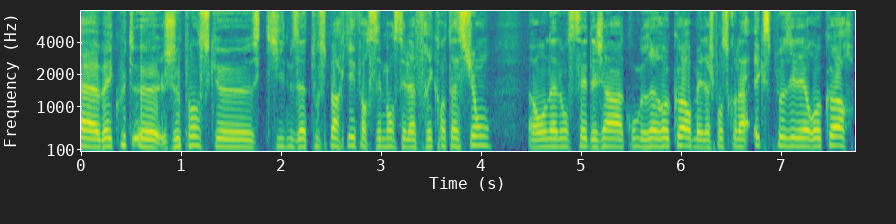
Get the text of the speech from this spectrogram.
euh, bah écoute, euh, je pense que ce qui nous a tous marqué forcément, c'est la fréquentation. Euh, on annonçait déjà un congrès record, mais là, je pense qu'on a explosé les records.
